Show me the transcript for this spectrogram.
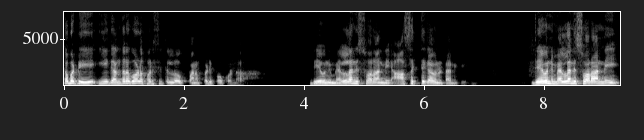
కాబట్టి ఈ గందరగోళ పరిస్థితుల్లో మనం పడిపోకుండా దేవుని మెల్లని స్వరాన్ని ఆసక్తిగా వినటానికి దేవుని మెల్లని స్వరాన్ని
